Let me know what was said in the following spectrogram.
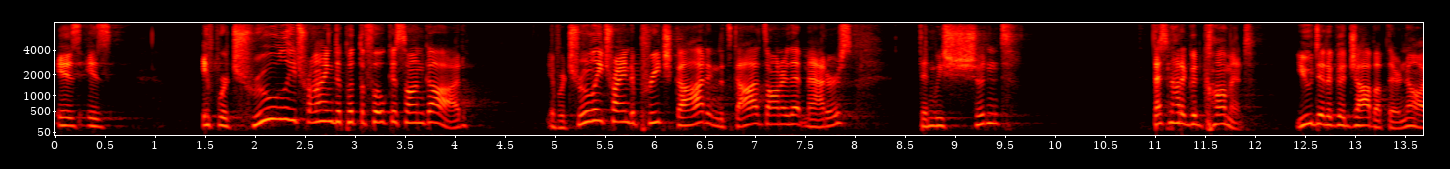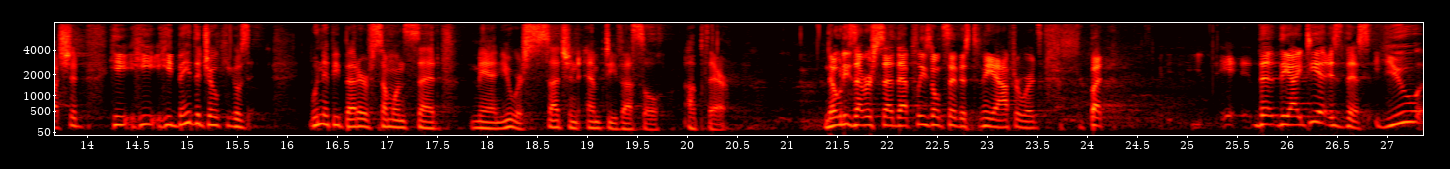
is, is if we're truly trying to put the focus on God, if we're truly trying to preach God and it's God's honor that matters, then we shouldn't. That's not a good comment. You did a good job up there. No, it should. He, he, he made the joke. He goes, Wouldn't it be better if someone said, Man, you were such an empty vessel up there? Nobody's ever said that. Please don't say this to me afterwards. But the, the idea is this you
